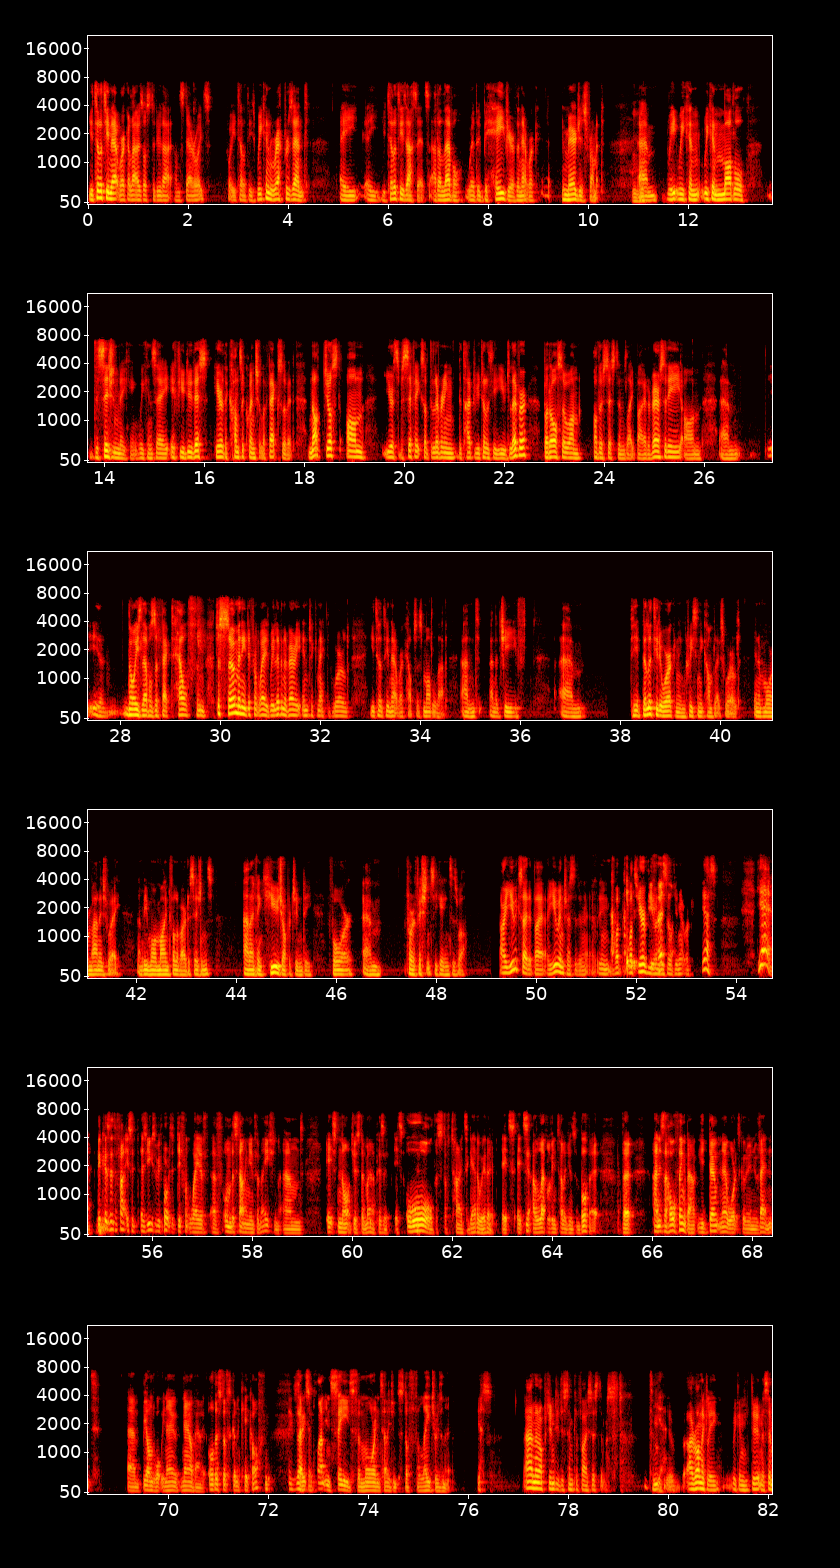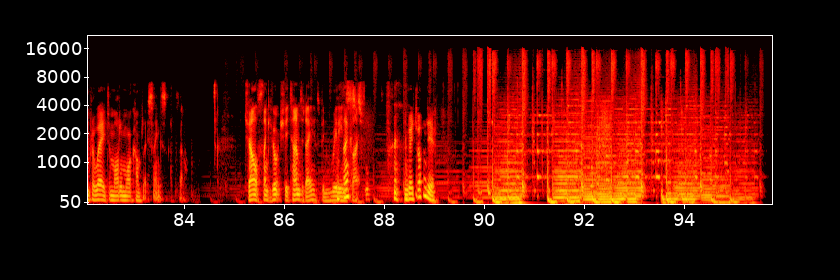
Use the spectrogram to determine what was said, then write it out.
Utility network allows us to do that on steroids for utilities. We can represent a, a utilities assets at a level where the behavior of the network emerges from it. Mm-hmm. Um, we, we can we can model decision making. We can say if you do this, here are the consequential effects of it, not just on your specifics of delivering the type of utility you deliver, but also on other systems like biodiversity, on um, you know, noise levels affect health, and just so many different ways. We live in a very interconnected world. Utility network helps us model that and and achieve um, the ability to work in an increasingly complex world in a more managed way and be more mindful of our decisions. And I think huge opportunity for um, for efficiency gains as well. Are you excited by it? Are you interested in it? I mean, what, what's your view on the utility network? Yes. Yeah, because of the fact it's a, as you said before, it's a different way of, of understanding information, and it's not just a map, is it? It's all the stuff tied together with it. It's it's yeah. a level of intelligence above it that, and it's the whole thing about you don't know what it's going to invent um, beyond what we know now about it. Other stuff's going to kick off. Exactly. So it's planting seeds for more intelligent stuff for later, isn't it? Yes, and an opportunity to simplify systems. To, yeah. You know, ironically, we can do it in a simpler way to model more complex things. So. Charles, thank you very much for your time today. It's been really well, insightful. great talking to you.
